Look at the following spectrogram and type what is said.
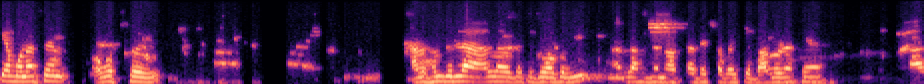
কেমন আছেন? অবশ্যই আলহামদুলিল্লাহ আল্লাহর কাছে দোয়া করি। আল্লাহ যেন আপনাদের সবাইকে ভালো রাখে আর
